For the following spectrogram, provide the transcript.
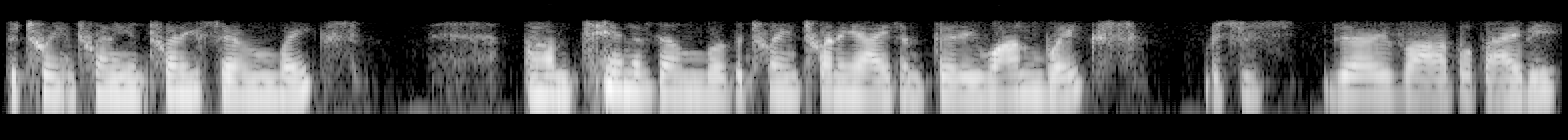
between 20 and 27 weeks. Um, 10 of them were between 28 and 31 weeks, which is very viable baby,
